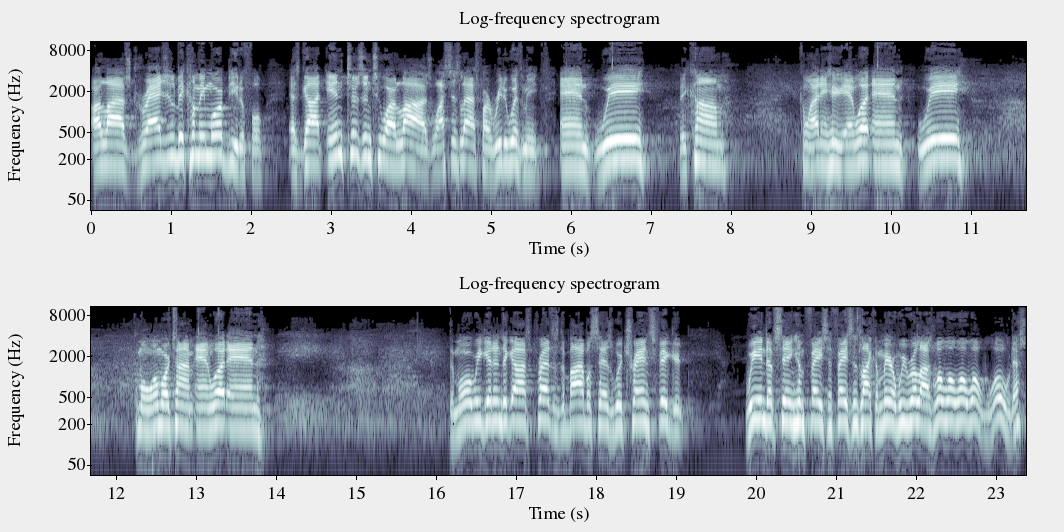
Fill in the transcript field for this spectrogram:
our lives gradually becoming more beautiful as God enters into our lives. Watch this last part, read it with me. And we become, come on, I didn't hear you. And what? And we, come on, one more time. And what? And the more we get into God's presence, the Bible says we're transfigured we end up seeing him face to face. It's like a mirror. We realize, whoa, whoa, whoa, whoa, whoa, that's,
